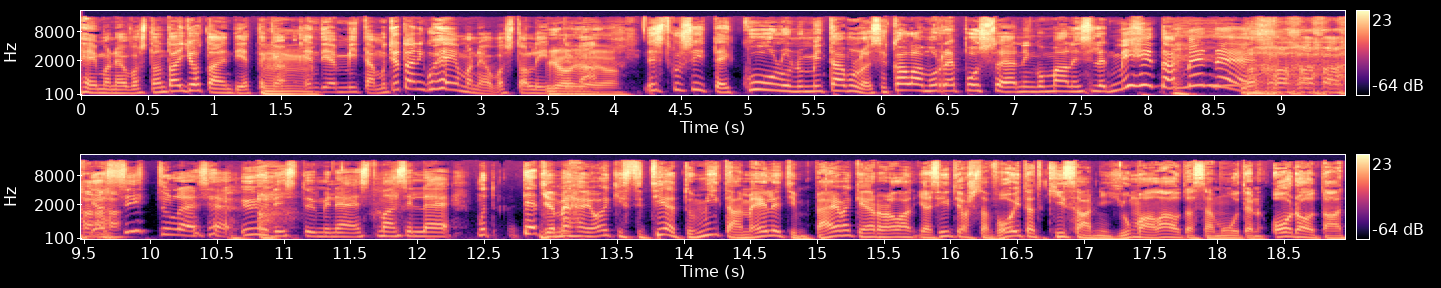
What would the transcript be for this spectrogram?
heimoneuvostoon tai jotain, tiettäkö, Mm. mm. en tiedä mitä, mutta jotain niin kuin heimoneuvostoon liittyvää. Joo, joo, joo. Ja sitten kun siitä ei kuulunut mitään, mulla oli se kala mun repussa ja niin kuin mä olin silleen, että mihin tämä menee? ja sitten tulee se yhdistyminen ja sitten mä oon silleen, mutta tiedätkö, Ja mehän ei oikeasti tietty mitään. Me elettiin päivä kerrallaan ja sit jos sä voitat kisan, niin jumalauta sä muuten odotat,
